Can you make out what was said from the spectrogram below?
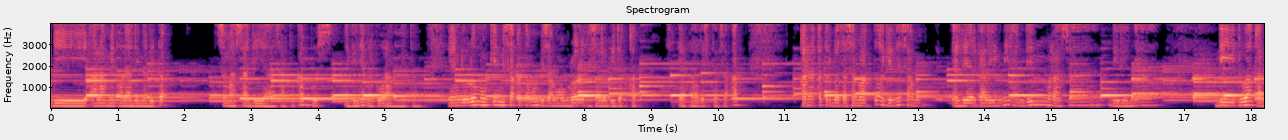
dialamin oleh Adina Dita semasa dia satu kampus akhirnya berkurang gitu. Yang dulu mungkin bisa ketemu bisa ngobrol bisa lebih dekat setiap hari setiap saat karena keterbatasan waktu akhirnya sama LDR kali ini Andin merasa dirinya diduakan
